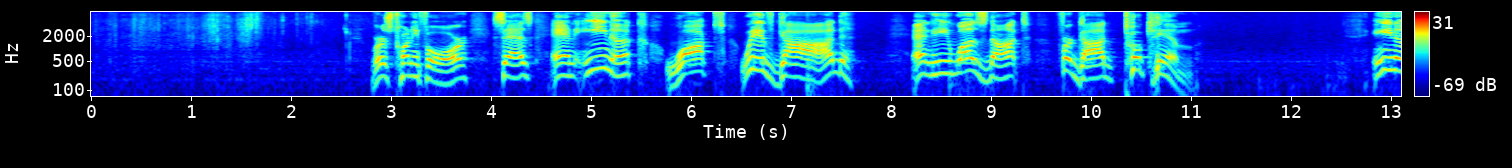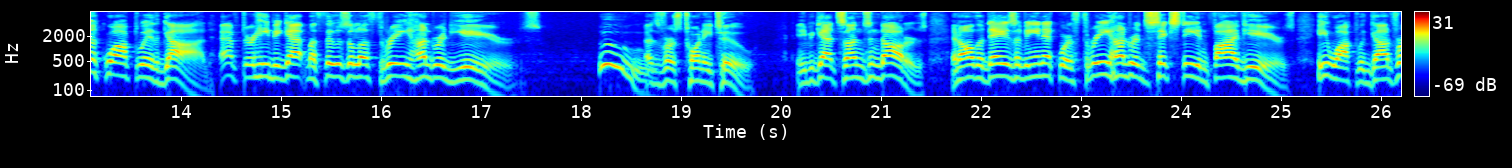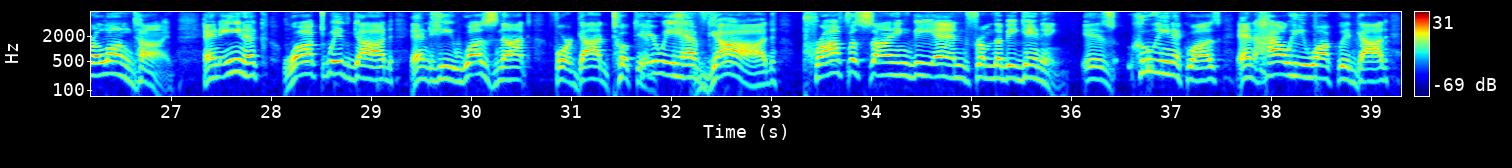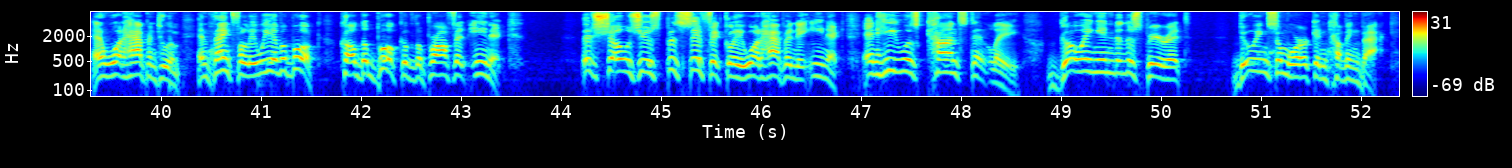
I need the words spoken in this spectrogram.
verse 24 says and Enoch walked with God and he was not for God took him Enoch walked with God after he begat Methuselah 300 years. That's verse 22 and he begat sons and daughters. And all the days of Enoch were 360 and five years. He walked with God for a long time. And Enoch walked with God and he was not for God took him. Here we have God prophesying the end from the beginning is who Enoch was and how he walked with God and what happened to him. And thankfully we have a book called the book of the prophet Enoch that shows you specifically what happened to Enoch. And he was constantly going into the Spirit doing some work and coming back.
